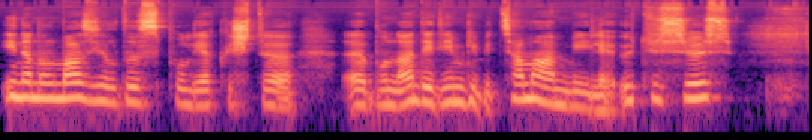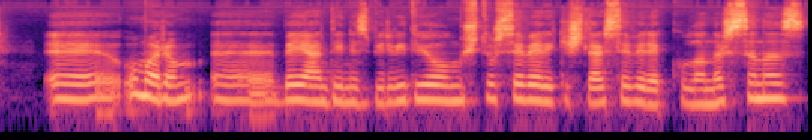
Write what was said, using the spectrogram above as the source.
İnanılmaz yıldız pul yakıştı buna. Dediğim gibi tamamıyla ütüsüz Umarım beğendiğiniz bir video olmuştur. Severek işler, severek kullanırsınız.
